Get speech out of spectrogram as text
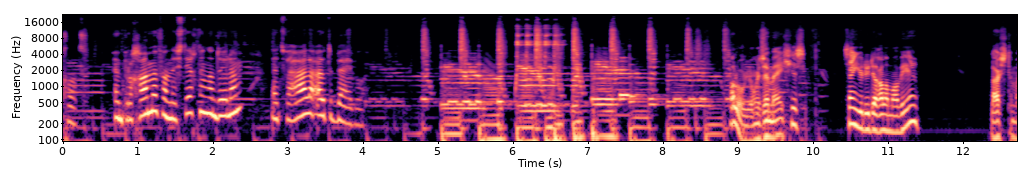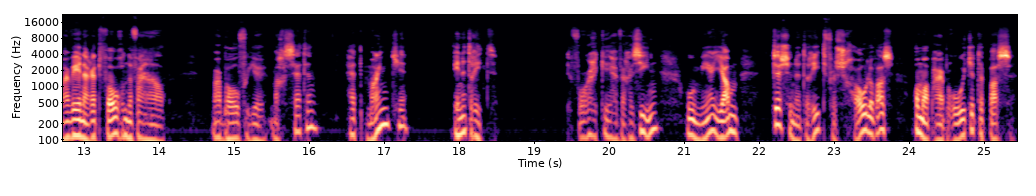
God. Een programma van de Stichting Adullam met verhalen uit de Bijbel. Hallo jongens en meisjes, zijn jullie er allemaal weer? Luister maar weer naar het volgende verhaal, waarboven je mag zetten het mandje in het riet. De vorige keer hebben we gezien hoe Mirjam tussen het riet verscholen was om op haar broertje te passen.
